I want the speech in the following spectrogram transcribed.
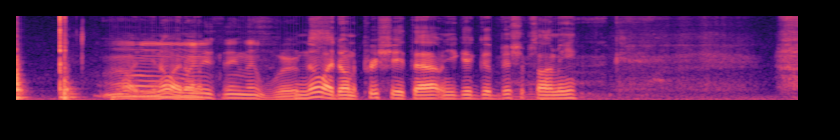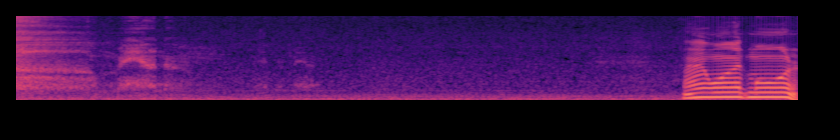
Oh, you know oh, I Oh, don't- Anything that works. You know I don't appreciate that when you get good bishops on me. I want more.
